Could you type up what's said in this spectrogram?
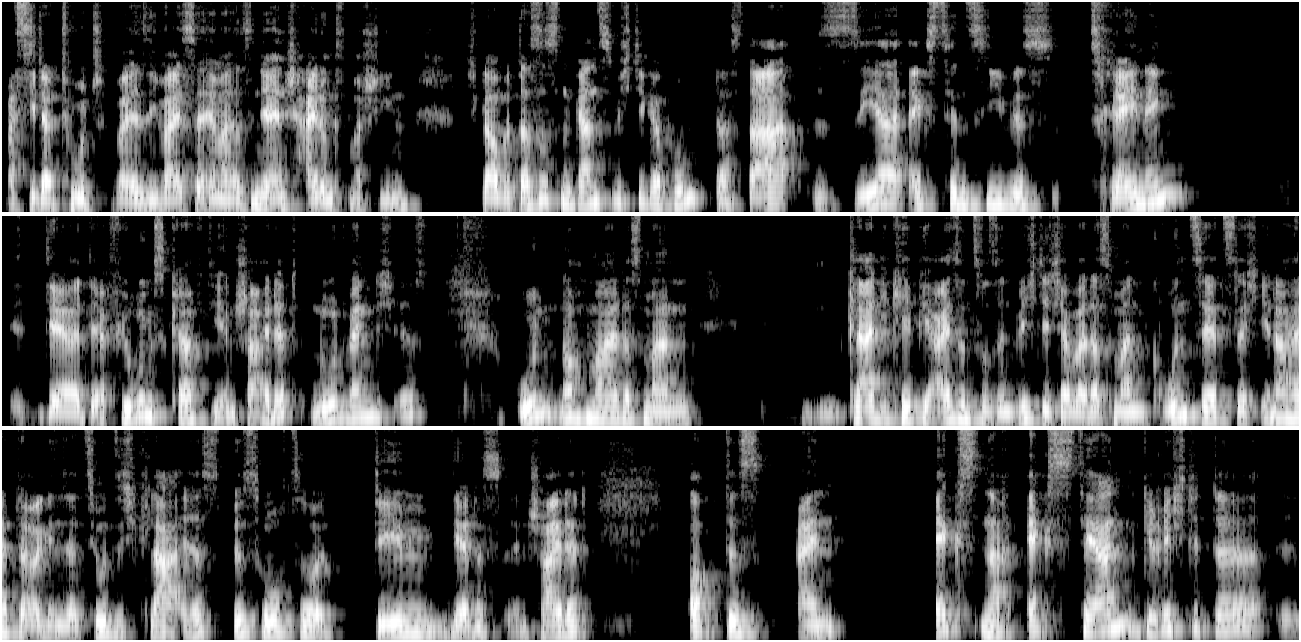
was sie da tut, weil sie weiß ja immer, das sind ja Entscheidungsmaschinen. Ich glaube, das ist ein ganz wichtiger Punkt, dass da sehr extensives Training der, der Führungskraft, die entscheidet, notwendig ist. Und nochmal, dass man klar, die KPIs und so sind wichtig, aber dass man grundsätzlich innerhalb der Organisation sich klar ist, bis hoch zu dem, der das entscheidet, ob das ein ex nach extern gerichteter äh,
